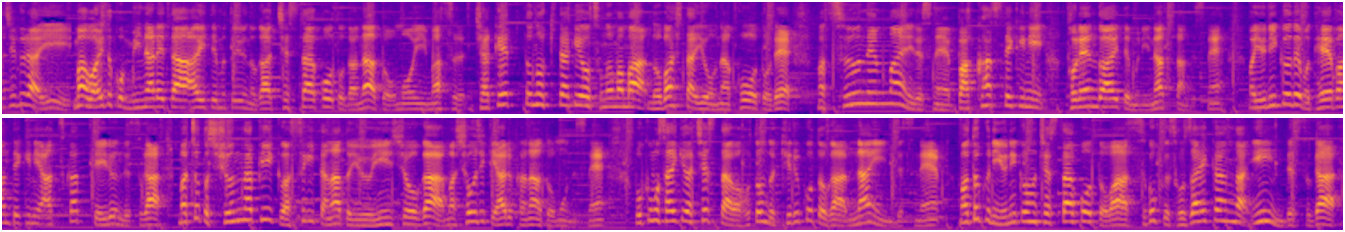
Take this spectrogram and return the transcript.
じぐらい、ま割とこう見慣れたアイテムというのがチェスターコートだなと思います。ジャケットの着丈をそのまま伸ばしたようなコートで、ま数年前にですね爆発的にトレンドアイテムになったんですね、まユニクロでも定番的に扱っているんですですが、まあ、ちょっと旬なピークは過ぎたなという印象が、まあ、正直あるかなと思うんですね。僕も最近はチェスターはほとんど着ることがないんですね、まあ、特にユニクロのチェスターコートはすごく素材感がいいんですが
